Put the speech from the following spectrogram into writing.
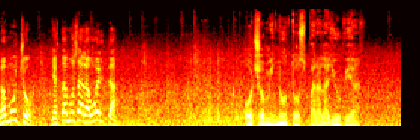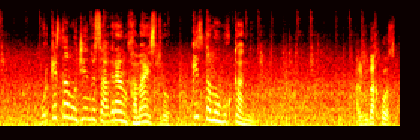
No mucho, ya estamos a la vuelta. Ocho minutos para la lluvia. ¿Por qué estamos yendo a esa granja, maestro? ¿Qué estamos buscando? Algunas cosas.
